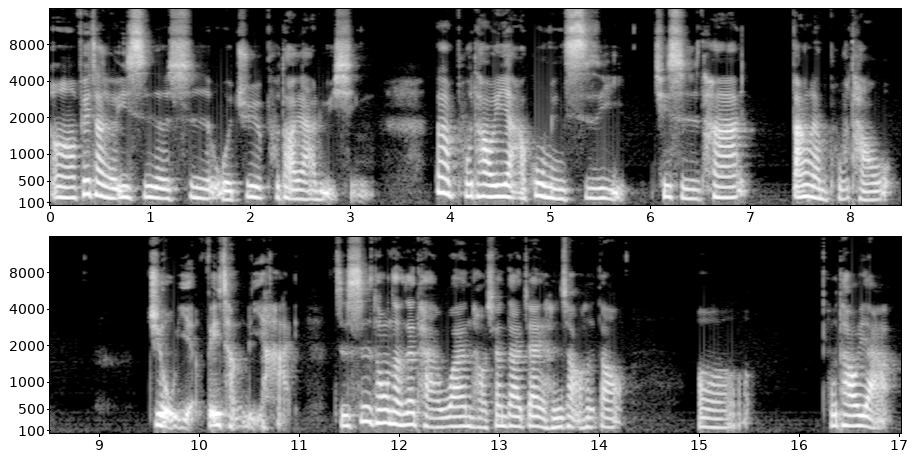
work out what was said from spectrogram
嗯，非常有意思的是，我去葡萄牙旅行。那葡萄牙顾名思义，其实它当然葡萄。酒也非常厉害，只是通常在台湾，好像大家也很少喝到，呃，葡萄牙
